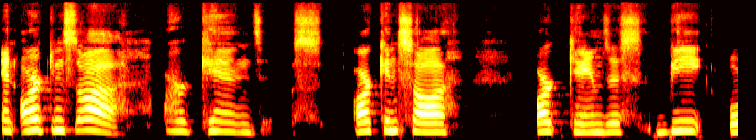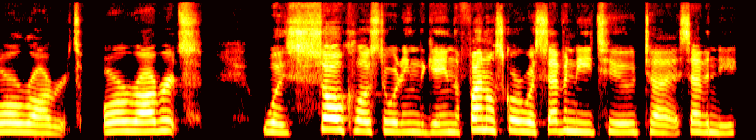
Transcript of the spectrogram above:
And Arkansas, Arkansas, Arkansas, Arkansas beat Oral Roberts. Oral Roberts was so close to winning the game. The final score was 72 to 70.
